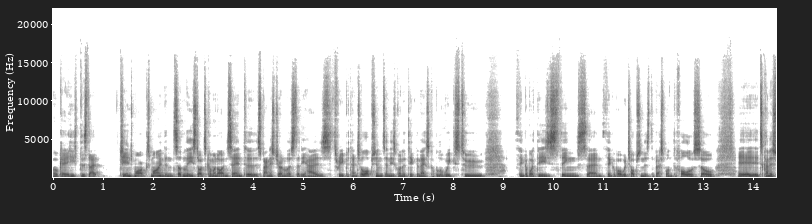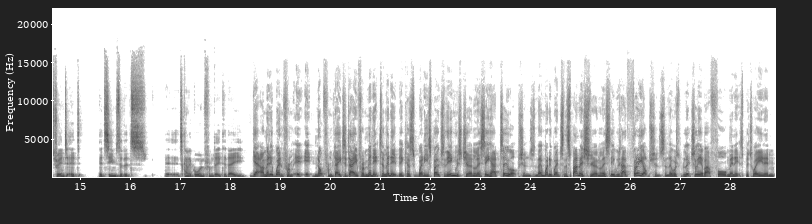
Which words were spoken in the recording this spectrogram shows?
okay, does that change Mark's mind? And suddenly he starts coming out and saying to Spanish journalists that he has three potential options and he's going to take the next couple of weeks to think about these things and think about which option is the best one to follow. So it, it's kind of strange. It it seems that it's it's kind of going from day to day. Yeah, I mean, it went from it, it, not from day to day, from minute to minute. Because when he spoke to the English journalist, he had two options, and then when he went to the Spanish journalist, he was had three options, and there was literally about four minutes between him,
